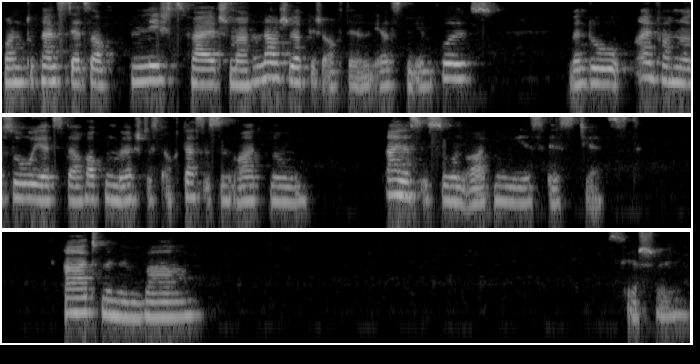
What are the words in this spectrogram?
Und du kannst jetzt auch nichts falsch machen. Lausch wirklich auf den ersten Impuls. Wenn du einfach nur so jetzt da hocken möchtest, auch das ist in Ordnung. Alles ist so in Ordnung, wie es ist jetzt. Atmen im Wahr. Sehr schön.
